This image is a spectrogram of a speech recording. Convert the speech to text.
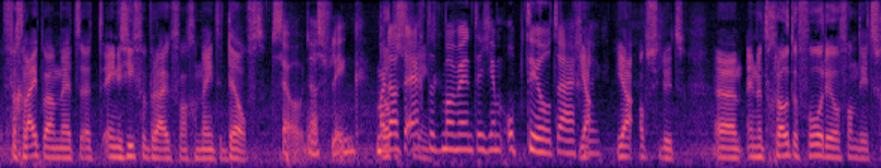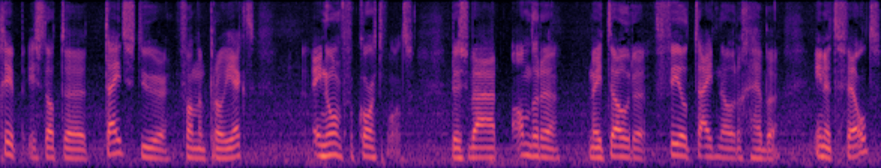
Vergelijkbaar met het energieverbruik van gemeente Delft. Zo, dat is flink. Maar dat, dat is, echt het moment dat je hem optilt eigenlijk. Ja, ja absoluut. Uh, en het grote voordeel van dit schip is dat de tijdstuur van een project enorm verkort wordt. Dus waar andere methoden veel tijd nodig hebben in het veld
